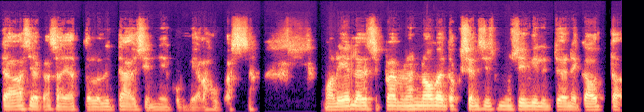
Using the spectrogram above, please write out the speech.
tämä asiakasajattelu oli täysin niin kuin vielä hukassa. Mä olin edellisessä päivänä Novetoksen, siis mun siviilityöni kautta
